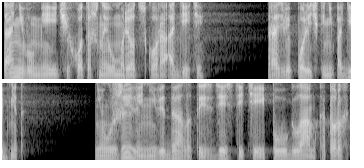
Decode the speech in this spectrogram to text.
Таня в уме и чехотошная умрет скоро, а дети? Разве Полечка не погибнет? Неужели не видала ты здесь детей по углам, которых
